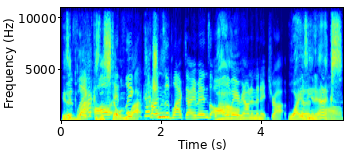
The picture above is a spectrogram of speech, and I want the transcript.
Is it, was black? like is the stone it's like black? Tons actually? of black diamonds all the way around, and then it drops. Why is So he an it's ex? all-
